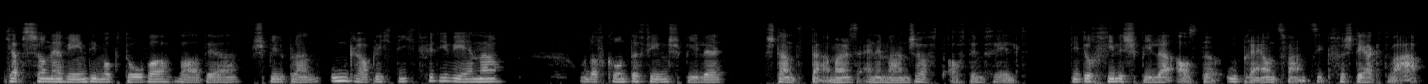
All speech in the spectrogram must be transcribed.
Ich habe es schon erwähnt, im Oktober war der Spielplan unglaublich dicht für die Vienna und aufgrund der vielen Spiele stand damals eine Mannschaft auf dem Feld, die durch viele Spieler aus der U23 verstärkt war.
